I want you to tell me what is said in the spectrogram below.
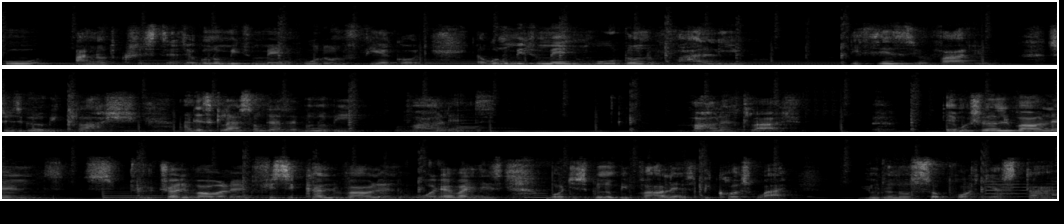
who are not Christians. You're going to meet men who don't fear God. You're going to meet men who don't value the things you value. So it's going to be clash. And this clash sometimes are going to be violent. Violent clash. Emotionally violent, spiritually violent, physically violent, whatever it is, but it's going to be violence because why? You do not support their stand.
